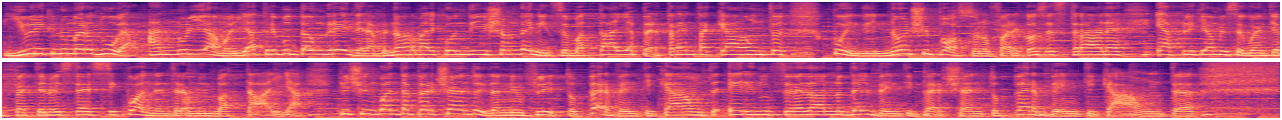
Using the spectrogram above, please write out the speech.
Unique numero 2, annulliamo gli attribute downgrade e l'abnormal condition da inizio battaglia per 30 count, quindi non ci possono fare cose strane e applichiamo i seguenti effetti a noi stessi quando entriamo in battaglia. Più 50% di danno inflitto per 20 count e riduzione danno del 20% per 20 count.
